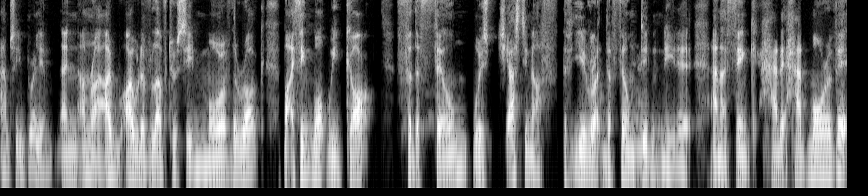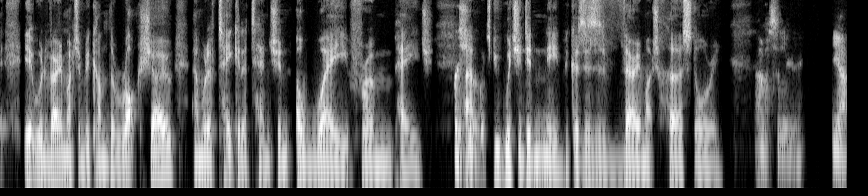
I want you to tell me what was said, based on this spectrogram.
absolutely brilliant, and I'm right. I I would have loved to have seen more of The Rock, but I think what we got for the film was just enough. The, you're right, the film didn't need it, and I think had it had more of it, it would very much have become the Rock show and would have taken attention away from Paige, for uh, which you which you didn't need because this is very much her story. Absolutely. Yeah.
